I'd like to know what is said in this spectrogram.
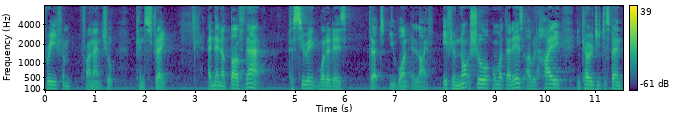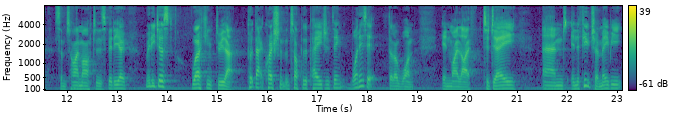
free from financial constraint. And then above that, pursuing what it is that you want in life. If you're not sure on what that is, I would highly encourage you to spend some time after this video really just working through that. Put that question at the top of the page and think, what is it that I want in my life today and in the future? Maybe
